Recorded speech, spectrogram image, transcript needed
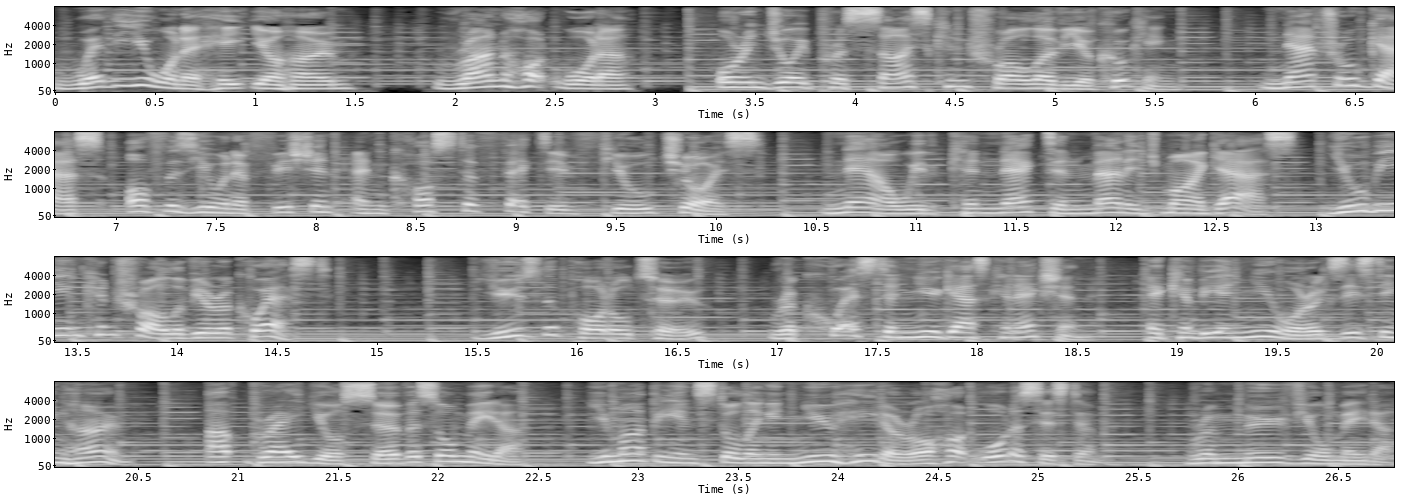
Whether you want to heat your home, run hot water, or enjoy precise control over your cooking, natural gas offers you an efficient and cost effective fuel choice. Now, with Connect and Manage My Gas, you'll be in control of your request. Use the portal to request a new gas connection. It can be a new or existing home. Upgrade your service or meter. You might be installing a new heater or hot water system. Remove your meter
